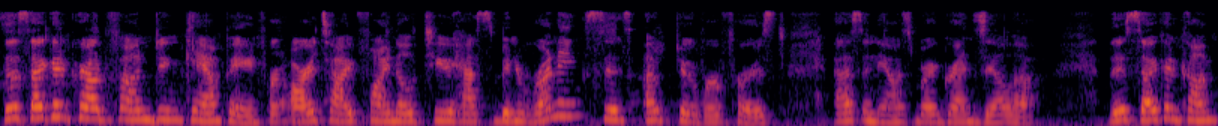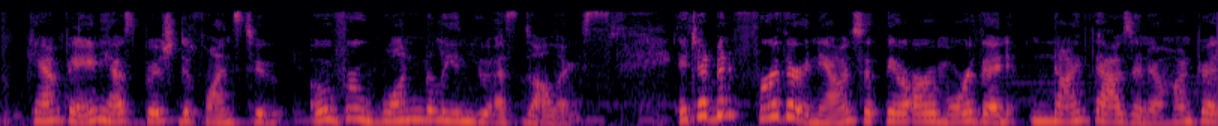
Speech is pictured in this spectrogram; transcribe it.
The second crowdfunding campaign for R-Type Final 2 has been running since October 1st, as announced by Granzella. The second campaign has pushed the funds to over 1 million US dollars. It had been further announced that there are more than 9,100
